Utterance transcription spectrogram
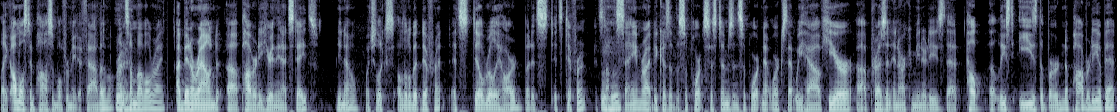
like almost impossible for me to fathom on some level, right? I've been around uh, poverty here in the United States, you know, which looks a little bit different. It's still really hard, but it's it's different. It's not the same, right? Because of the support systems and support networks that we have here uh, present in our communities that help at least ease the burden of poverty a bit.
